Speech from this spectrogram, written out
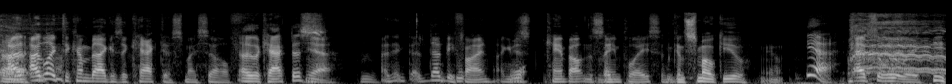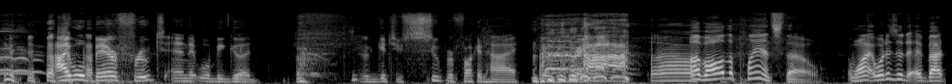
I, I'd like to come back as a cactus myself. As a cactus? yeah. Hmm. I think that, that'd be fine. I can just camp out in the same place. And, We can smoke you. Yeah. yeah, absolutely. I will bear fruit, and it will be good. It'll get you super fucking high. It'll be great. Of all the plants, though, why? What is it about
